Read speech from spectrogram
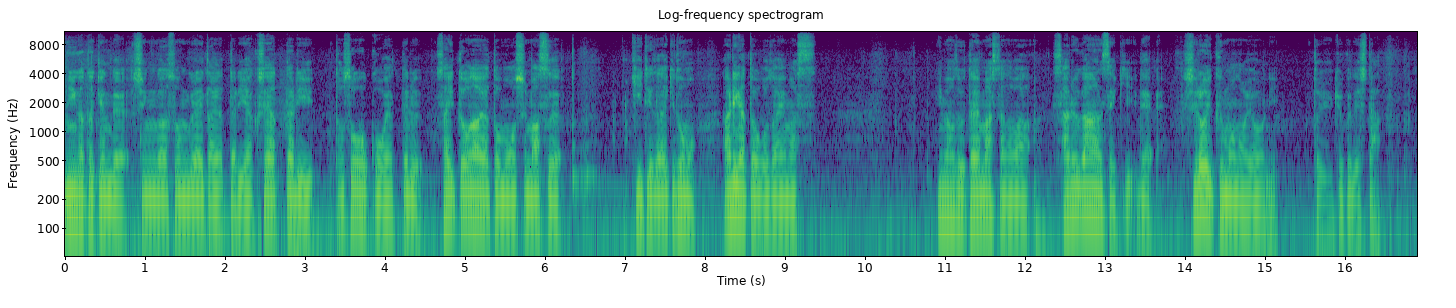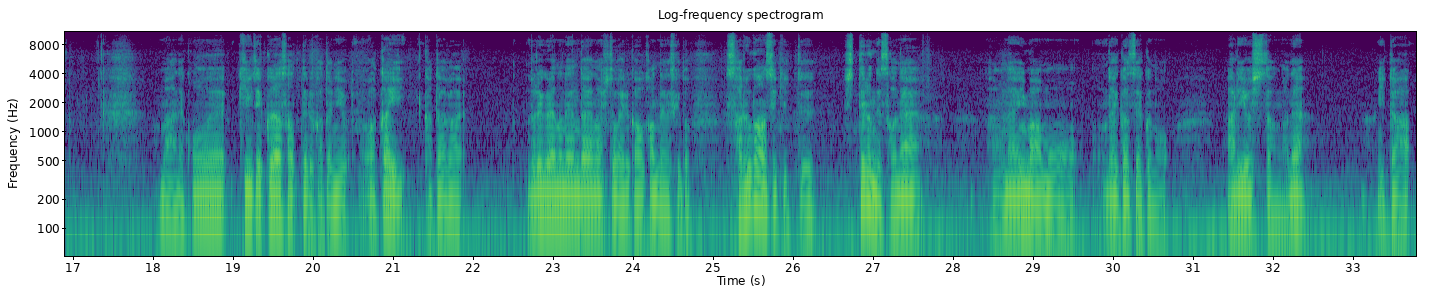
新潟県でシンガーソングライターやったり役者やったり塗装工をやってる斉藤直也と申します。聞いていただきどうもありがとうございます。今ほど歌いましたのは「猿岩石」で「白い雲のように」という曲でした。まあねこれ聞いてくださってる方に若い方がどれぐらいの年代の人がいるかわかんないですけど猿岩石って知ってるんですかね？あのね今はもう大活躍の有吉さんがねいた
